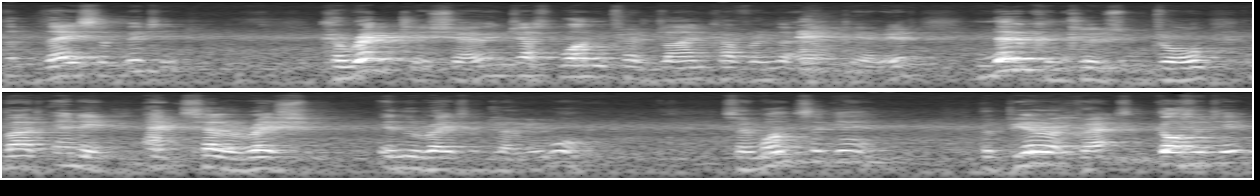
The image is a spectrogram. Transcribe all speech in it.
that they submitted, correctly showing just one trend line covering the whole period, no conclusion drawn about any acceleration in the rate of global warming. So once again, the bureaucrats got at it,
